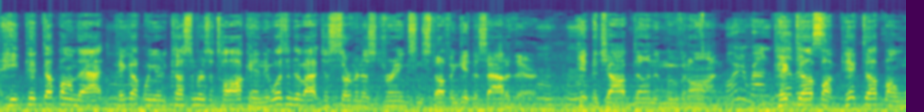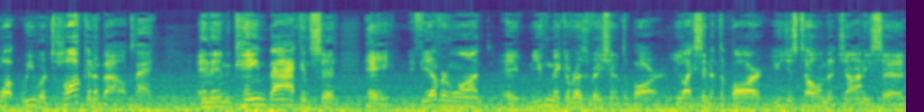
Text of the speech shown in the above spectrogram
he picked up on that. Pick up when your customers are talking. It wasn't about just serving us drinks and stuff and getting us out of there, getting the job done and moving on. Morning, Ron Picked up on picked up on what we were talking about, Right. and then came back and said, "Hey, if you ever want, hey, you can make a reservation at the bar. You like sitting at the bar? You just tell them that Johnny said,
